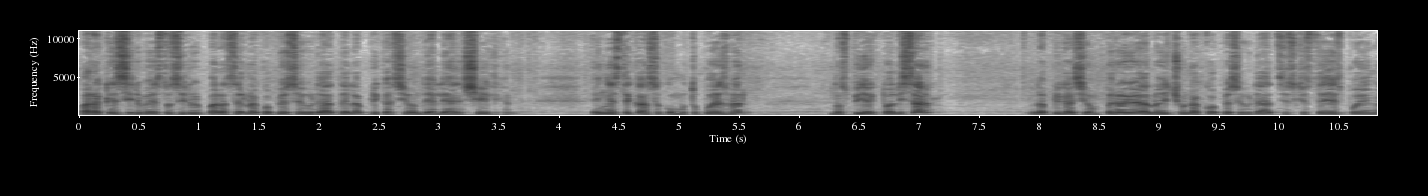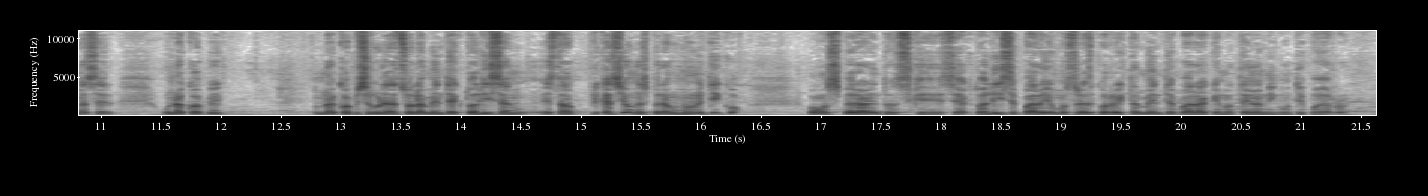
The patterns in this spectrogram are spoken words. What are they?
¿para qué sirve? esto sirve para hacer la copia de seguridad de la aplicación de Alliance Shield gente. En este caso como tú puedes ver nos pide actualizar la aplicación pero yo ya lo he hecho una copia de seguridad. Si es que ustedes pueden hacer una copia una copia de seguridad solamente actualizan esta aplicación esperan un momentico. Vamos a esperar entonces que se actualice para yo mostrarles correctamente para que no tengan ningún tipo de error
